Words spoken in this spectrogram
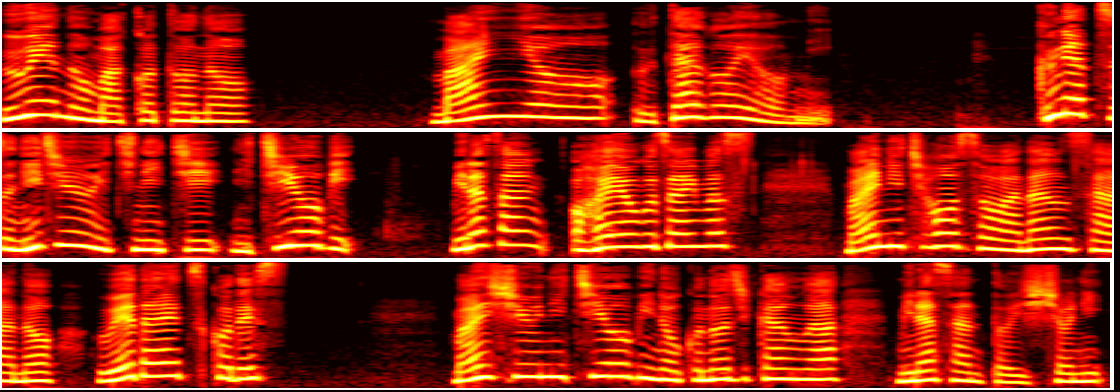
上野誠の万葉歌ご読み。9月21日日曜日。皆さんおはようございます。毎日放送アナウンサーの上田悦子です。毎週日曜日のこの時間は皆さんと一緒に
